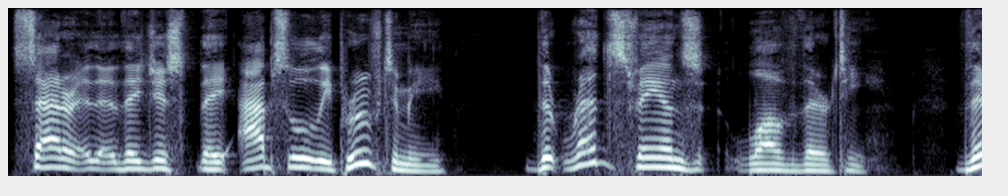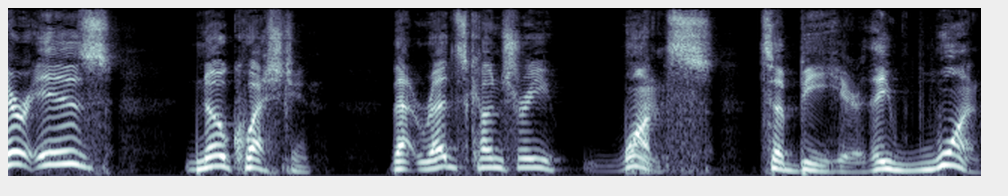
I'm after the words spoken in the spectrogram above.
Saturday, they just, they absolutely proved to me that Reds fans love their team. There is no question that Reds country wants to be here. They want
